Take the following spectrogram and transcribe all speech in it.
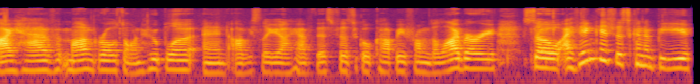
I have Mongrels on Hoopla and obviously I have this physical copy from the library. So I think it's just going to be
